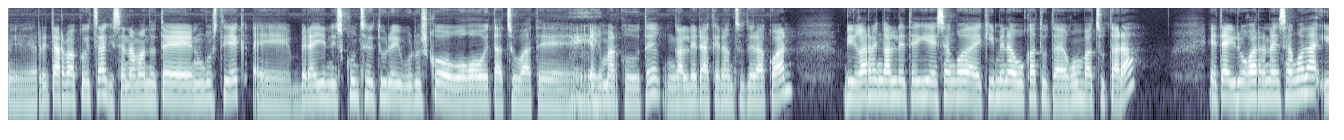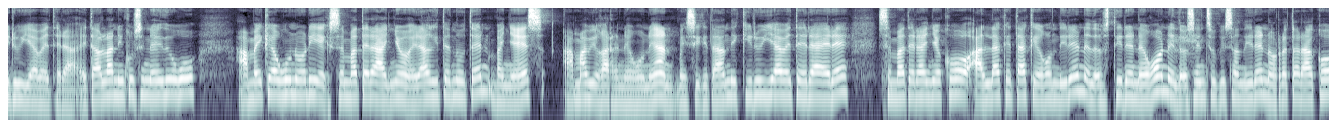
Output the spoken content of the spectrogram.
eh, herritar bakoitzak izan eman duten guztiek e, beraien hizkuntza iturei buruzko gogoetatzu bat e, egin beharko dute, galderak erantzuterakoan. Bigarren galdetegia izango da ekimena bukatuta egun batzutara, eta hirugarrena izango da hiru hilabetera. Eta holan ikusi nahi dugu hamaik egun horiek zenbateraino eragiten duten, baina ez hamabigarren egunean. Baizik eta handik hiru hilabetera ere zenbaterainoko aldaketak egon diren, edo ez diren egon, edo zeintzuk izan diren horretarako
